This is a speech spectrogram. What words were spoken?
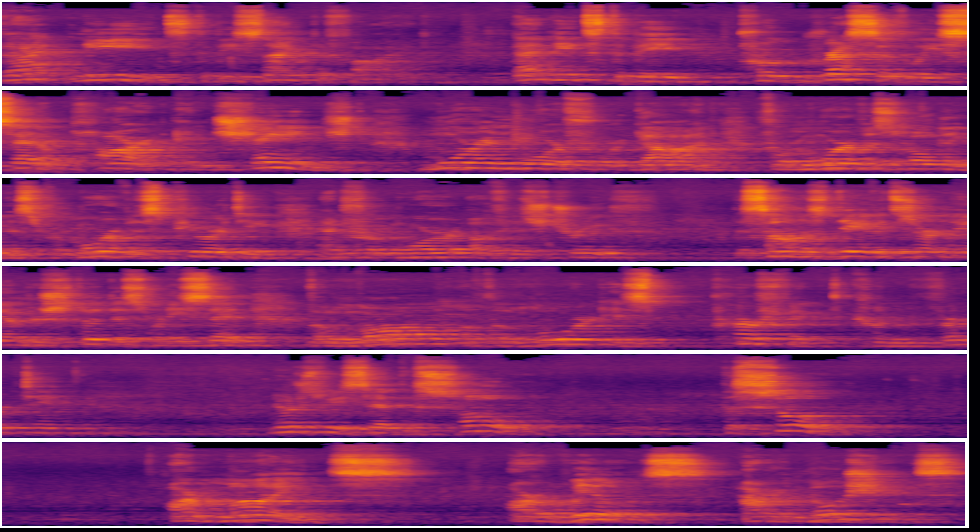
that needs to be sanctified. That needs to be progressively set apart and changed more and more for God, for more of His holiness, for more of His purity, and for more of His truth. The psalmist David certainly understood this when he said, The law of the Lord is perfect, converting. Notice what he said the soul. The soul. Our minds, our wills, our emotions.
